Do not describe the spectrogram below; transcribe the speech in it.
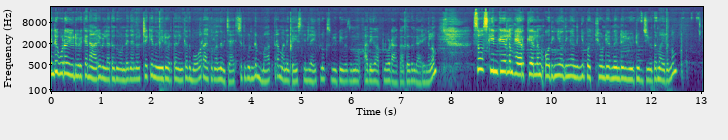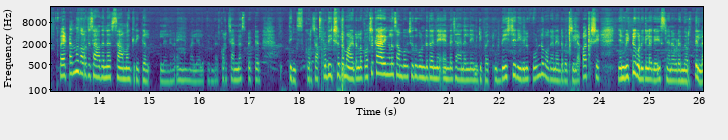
എന്റെ കൂടെ വീഡിയോ എടുക്കാൻ ആരുമില്ലാത്തത് കൊണ്ട് ഞാൻ ഒറ്റയ്ക്ക് ഇന്ന് വീഡിയോ എടുത്താൽ നിങ്ങൾക്ക് അത് ബോറാക്കുമെന്ന് വിചാരിച്ചത് കൊണ്ട് മാത്രമാണ് ഗൈസ് ഞാൻ ലൈഫ് വ്ലോഗ്സ് വീഡിയോസ് ഒന്നും അധികം അപ്ലോഡ് ആകാത്തതും കാര്യങ്ങളും. സോ സ്കിൻ കെയറിലും ഹെയർ കെയറിലും ഒതുങ്ങി ഒതുങ്ങി ഒതുങ്ങി പൊയ്ക്കൊണ്ടിരുന്ന എന്റെ ഒരു യൂട്യൂബ് ജീവിതമായിരുന്നു. പെട്ടെന്ന് കുറച്ച് സാധന സാമഗ്രികൾ അല്ലല്ലോ അതിന് മലയാളത്തിൽ എന്താ കുറച്ച് അൺഎക്സ്പെക്റ്റഡ് തിങ്സ് കുറച്ച് അപ്രതീക്ഷിതമായിട്ടുള്ള കുറച്ച് കാര്യങ്ങൾ സംഭവിച്ചത് കൊണ്ട് തന്നെ എന്റെ ചാനലിൽ എനിക്ക് പറ്റ ഉദ്ദേശിച്ച രീതിയിൽ കൊണ്ടുപോകാനായിട്ട് പറ്റില്ല പക്ഷേ ഞാൻ വിട്ടുകൊടുക്കില്ല ഗൈസ് ഞാൻ അവിടെ നിർത്തില്ല.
